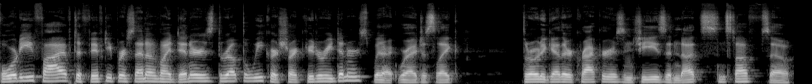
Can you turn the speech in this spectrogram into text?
forty five to fifty percent of my dinners throughout the week are charcuterie dinners, where I, where I just like throw together crackers and cheese and nuts and stuff. So,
